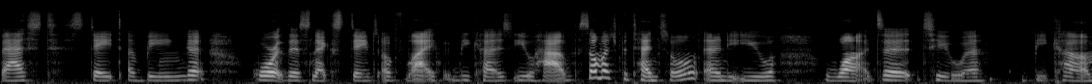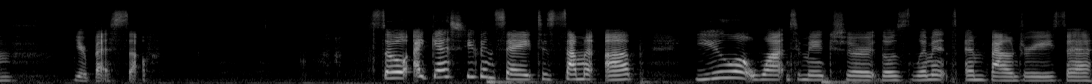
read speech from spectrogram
best state of being for this next stage of life because you have so much potential and you want to, to become your best self. So, I guess you can say to sum it up, you want to make sure those limits and boundaries uh,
